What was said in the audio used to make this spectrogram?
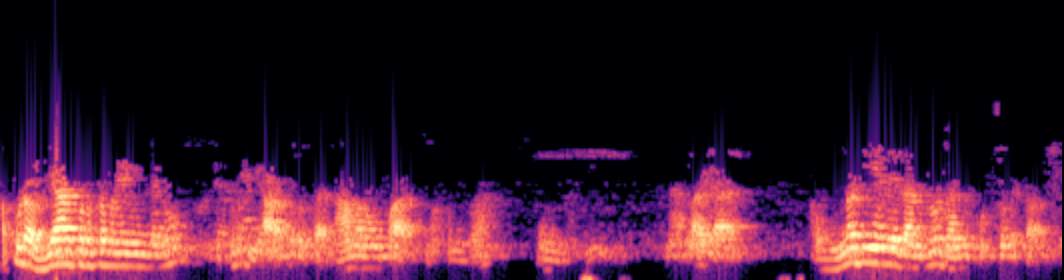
అప్పుడు అవ్యాకృతమై ఉండెను ఎప్పుడు వ్యాకృత నామరూపాత్మకంగా ఉన్నది. అలాగా ఉన్నది అనే దాంట్లో దాన్ని కూర్చోబెట్టాల్సి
